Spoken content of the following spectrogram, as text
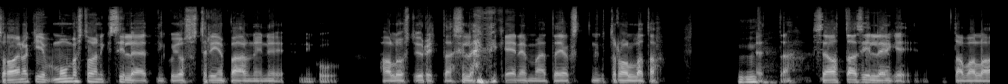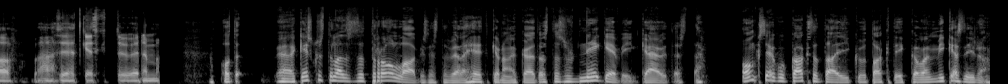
Se on ainakin, mun mielestä on ainakin silleen, että niinku, jos stream päällä, niin, niin niinku, haluaisit yrittää sille enemmän, että ei niinku, trollata. Mm. Että se ottaa silleenkin tavallaan vähän siihen, että keskittyy enemmän. Ot, äh, keskustellaan tuosta trollaamisesta vielä hetken aikaa ja tuosta sun Negevin käytöstä. Onko se joku 200 IQ-taktiikka vai mikä siinä on?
